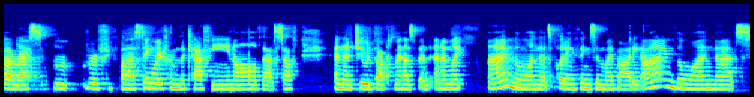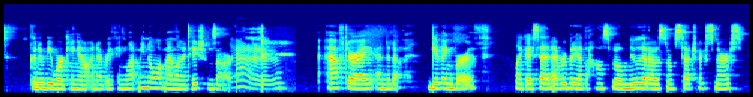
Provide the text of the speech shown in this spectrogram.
uh, rest, r- uh, staying away from the caffeine, all of that stuff. And then she would talk to my husband, and I'm like, I'm the one that's putting things in my body. I'm the one that's going to be working out and everything. Let me know what my limitations are. Yeah. After I ended up giving birth, like I said, everybody at the hospital knew that I was an obstetrics nurse.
